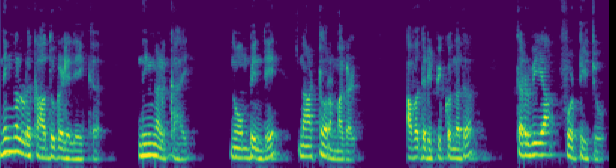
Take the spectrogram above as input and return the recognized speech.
നിങ്ങളുടെ കാതുകളിലേക്ക് നിങ്ങൾക്കായി നോമ്പിന്റെ നാട്ടോർമ്മകൾ അവതരിപ്പിക്കുന്നത് തെർവിയ forty two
